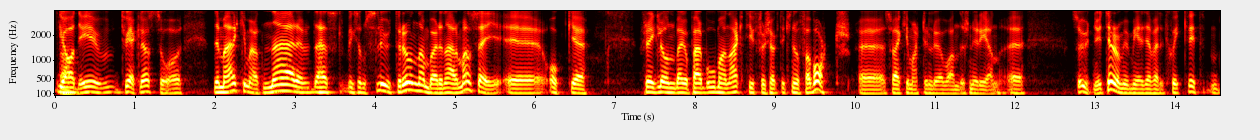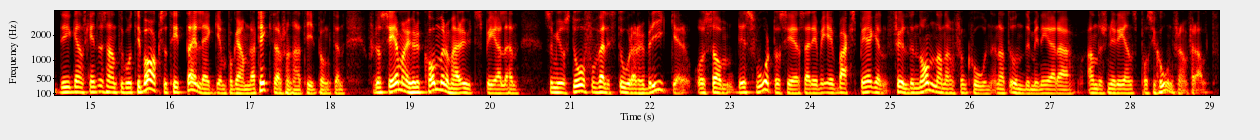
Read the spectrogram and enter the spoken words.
ja. det är tveklöst så. Det märker man att när det här liksom, slutrundan började närma sig eh, och eh, Fredrik Lundberg och Per Boman aktivt försökte knuffa bort eh, Sverker Martin Löv och Anders Nyrén eh, så utnyttjar de ju media väldigt skickligt. Det är ganska intressant att gå tillbaka och titta i läggen på gamla artiklar från den här tidpunkten. För då ser man ju hur det kommer de här utspelen som just då får väldigt stora rubriker och som det är svårt att se så här, i backspegeln fyllde någon annan funktion än att underminera Anders Nyréns position framför allt.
